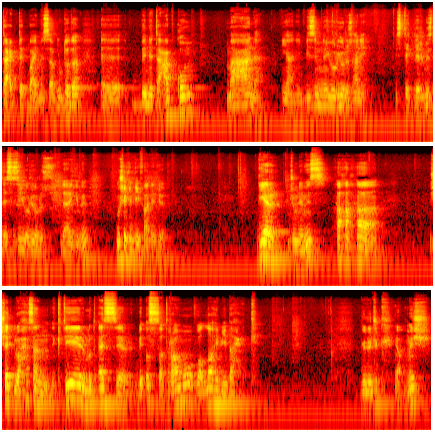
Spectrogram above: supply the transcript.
Ta'ibtek bay mesela. Burada da e, beni ta'abkum ma'ana. Yani bizimle yoruyoruz hani isteklerimizle sizi yoruyoruz der gibi. Bu şekilde ifade ediyor. Diğer cümlemiz ha ha ha. Şeklu Hasan ktir müteessir bi ıssat ramu vallahi bi dahik. Gülücük yapmış.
